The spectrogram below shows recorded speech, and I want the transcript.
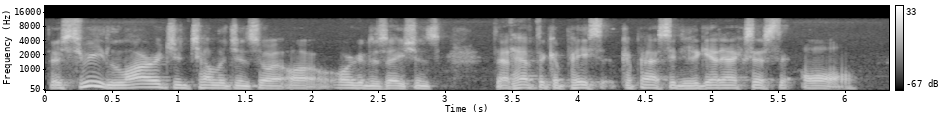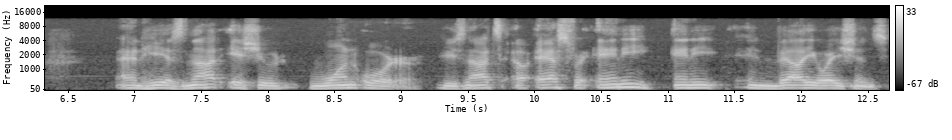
There's three large intelligence organizations that have the capacity to get access to all and he has not issued one order. He's not asked for any any evaluations.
